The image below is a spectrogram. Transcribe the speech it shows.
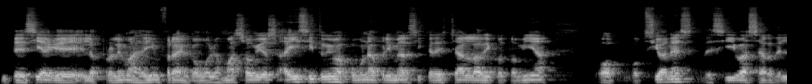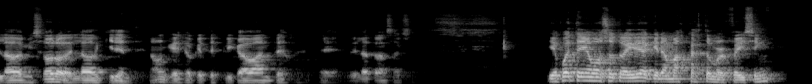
Y te decía que los problemas de infra eran como los más obvios. Ahí sí tuvimos como una primer, si querés, charla o dicotomía o opciones de si iba a ser del lado emisor o del lado adquirente, ¿no? que es lo que te explicaba antes eh, de la transacción. Y después teníamos otra idea que era más customer facing.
